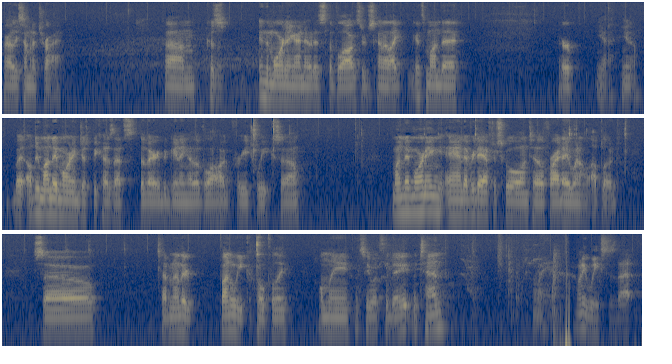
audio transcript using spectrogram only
or at least I'm gonna try. Um, cause in the morning I notice the vlogs are just kind of like it's Monday, or yeah, you know. But I'll do Monday morning just because that's the very beginning of the vlog for each week. So Monday morning and every day after school until Friday when I'll upload. So let's have another fun week, hopefully. Only let's see what's the date? The tenth. Oh, Wait, how many weeks is that?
